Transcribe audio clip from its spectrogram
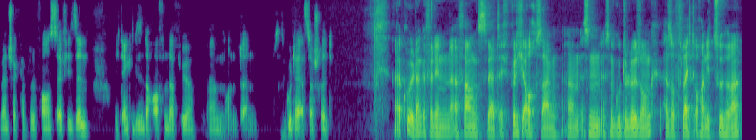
Venture Capital Fonds sehr viel Sinn. Ich denke, die sind auch offen dafür ähm, und dann ist das ein guter erster Schritt. Ja, cool, danke für den Erfahrungswert. Ich würde ich auch sagen, ähm, ist, ein, ist eine gute Lösung. Also vielleicht auch an die Zuhörer.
